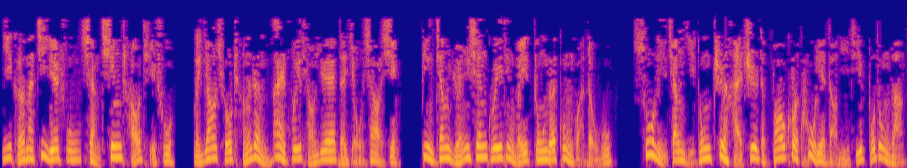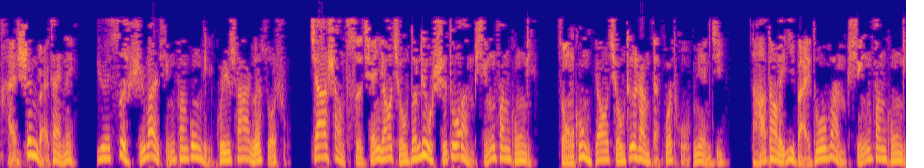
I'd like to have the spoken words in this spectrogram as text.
伊格纳季耶夫向清朝提出。要求承认《瑷珲条约》的有效性，并将原先规定为中俄共管的乌苏里江以东至海之的，包括库页岛以及不动港海参崴在内，约四十万平方公里归沙俄所属，加上此前要求的六十多万平方公里，总共要求割让的国土面积达到了一百多万平方公里。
